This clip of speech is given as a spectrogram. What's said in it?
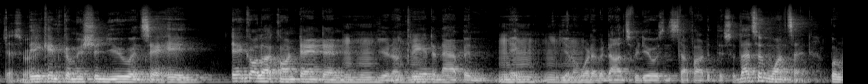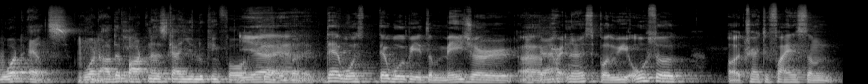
Mm-hmm. They can commission you and say, "Hey." Take all our content and Mm-hmm. you know create an app and make you know whatever dance videos and stuff out of this. So that's on one side. But what else? What other partners are you looking for Mm-hmm. yeah, yeah. That was there will be the major uh, Okay. partners but we also uh, try to find some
